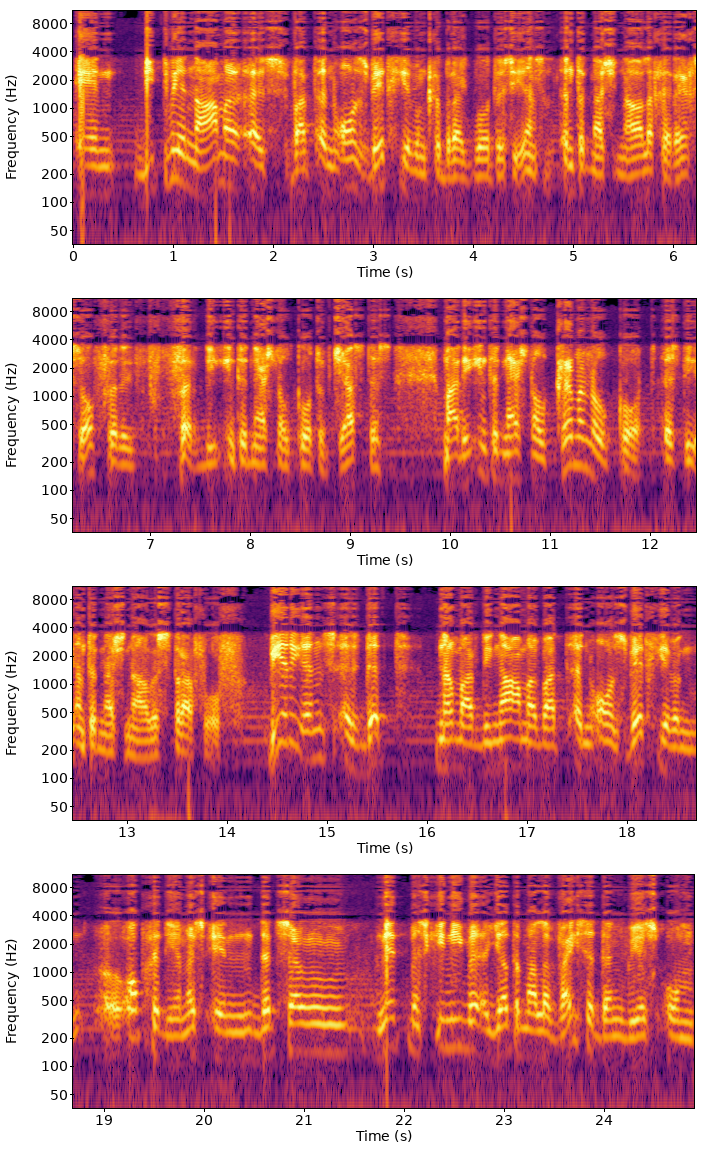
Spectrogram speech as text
En die twee name is wat in ons wetgewing gebruik word is die internasionale geregshof vir die, vir die International Court of Justice, maar die International Criminal Court is die internasionale strafhof. Weereens is dit nou maar die name wat in ons wetgewing uh, opgeneem is en dit sou net miskien nie heeltemal 'n wyse ding wees om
